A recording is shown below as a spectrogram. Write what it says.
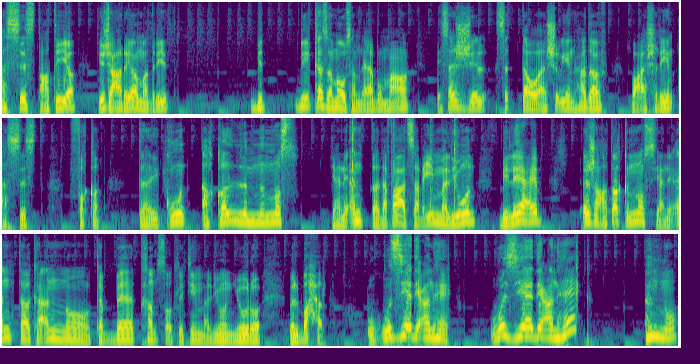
assist عاطيها يجي على ريال مدريد بكذا موسم لعبوا معه بسجل 26 هدف و20 assist فقط. تيكون أقل من النص. يعني أنت دفعت 70 مليون بلاعب اجى عطاك النص. يعني أنت كأنه كبيت 35 مليون يورو بالبحر. والزياده عن هيك. والزياده عن هيك إنه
